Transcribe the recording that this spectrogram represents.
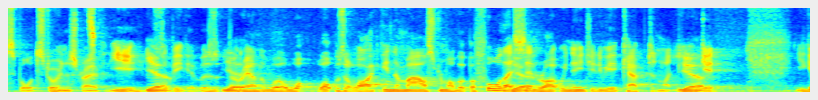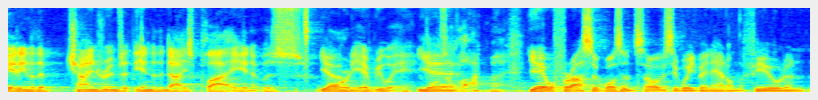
sports story in Australia for the year. It was Yeah. the big. It was Yeah. around the world. What what was it like in the maelstrom of it before they Yeah. said, right, we need you to be a captain? Like you Yeah. get you get into the change rooms at the end of the day's play, and it was Yeah. already everywhere. Yeah. What was it like, mate? Yeah, well, for us it wasn't. So obviously we'd been out on the field, and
